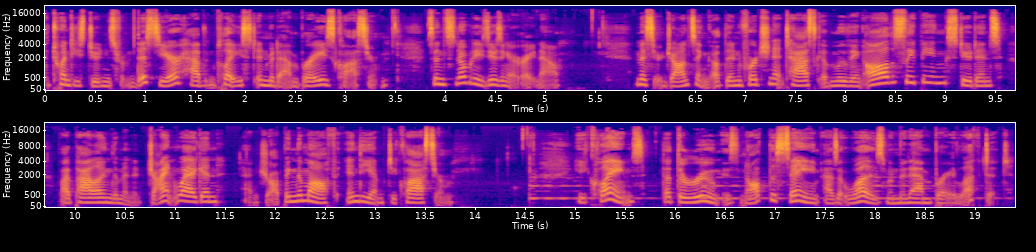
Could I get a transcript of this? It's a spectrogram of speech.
The 20 students from this year have been placed in Madame Bray's classroom, since nobody's using it right now. Mr. Johnson got the unfortunate task of moving all the sleeping students by piling them in a giant wagon and dropping them off in the empty classroom. He claims that the room is not the same as it was when Madame Bray left it.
